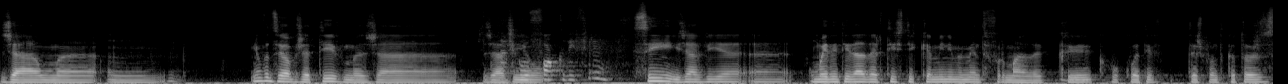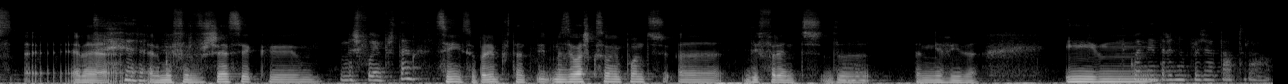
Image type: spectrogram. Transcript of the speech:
já há uma um, não vou dizer objetivo, mas já, já havia. Um, um foco diferente. Sim, e já havia uh, uma identidade artística minimamente formada, que, que o coletivo 3.14 eh, era, era uma efervescência que. Mas foi importante. Sim, super importante. Mas eu acho que são em pontos uh, diferentes de, uhum. da minha vida. E, e hum, quando entras no projeto autoral?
